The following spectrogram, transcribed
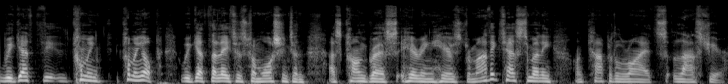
we get the coming coming up, we get the latest from Washington as Congress hearing hears dramatic testimony on Capitol riots last year.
